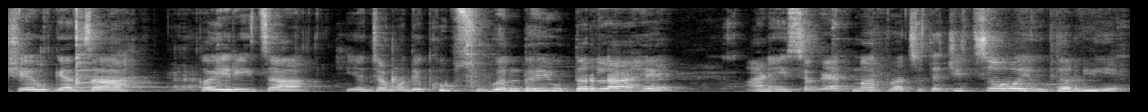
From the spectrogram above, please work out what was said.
शेवग्याचा कैरीचा याच्यामध्ये खूप सुगंधही उतरला आहे आणि सगळ्यात महत्त्वाचं त्याची चवही उतरली आहे.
